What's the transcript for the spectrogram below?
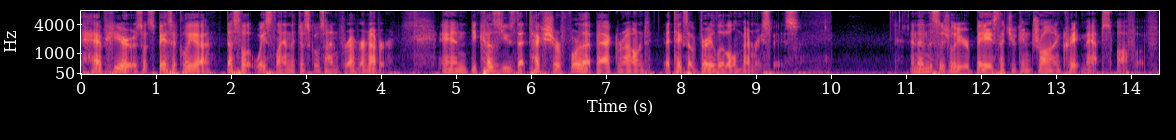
have here is what's basically a desolate wasteland that just goes on forever and ever. And because you use that texture for that background, it takes up very little memory space. And then this is really your base that you can draw and create maps off of.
